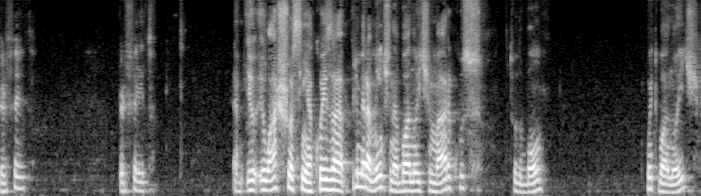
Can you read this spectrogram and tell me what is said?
Perfeito. Perfeito. Eu, eu acho assim, a coisa. Primeiramente, né? Boa noite, Marcos. Tudo bom? Muito boa noite.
